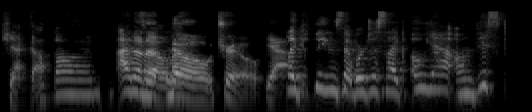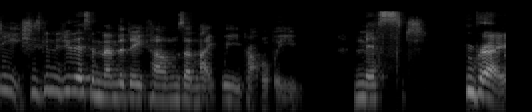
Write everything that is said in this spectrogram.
check up on. I don't So- know. like- no, true. Yeah. Like, things that we're just like, oh yeah, on this date she's gonna do this, and then the date comes and like we probably missed right.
